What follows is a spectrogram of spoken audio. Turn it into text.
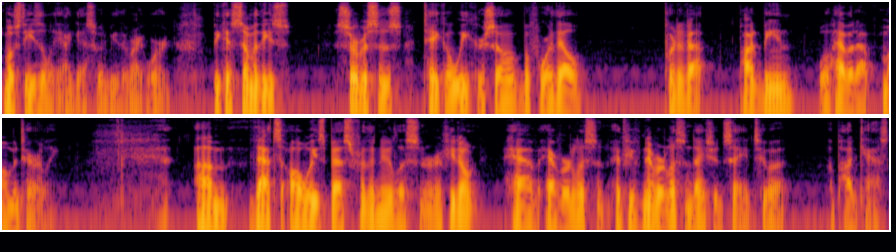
most easily, I guess would be the right word, because some of these services take a week or so before they'll put it up. Podbean will have it up momentarily. Um, that's always best for the new listener if you don't have ever listened, if you've never listened, I should say, to a, a podcast.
